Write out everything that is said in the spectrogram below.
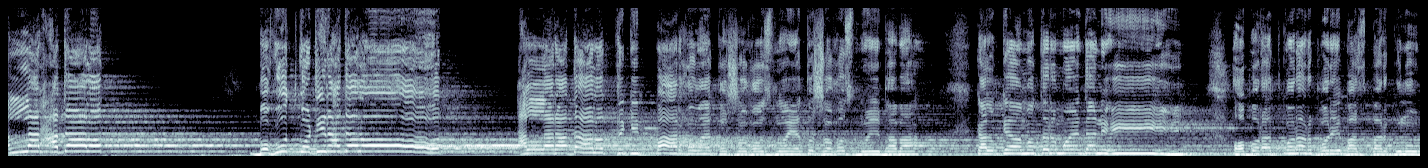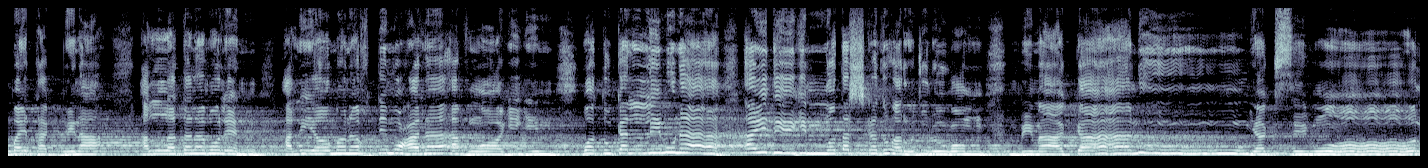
আল্লাহর আদালত, বহুত কঠিন আদালত। আল্লাহর আদালত থেকে পার হওয়া এত সহজ নয়, এত সহজ নয় বাবা। কালকে আমাদের ময়দানে অপরাধ করার পরে বাঁচবার কোনো উপায় থাকবে না। আল্লাহ তালা বলেন আলিয়মান আলা আবওয়াহিহিম ওয়া তুকাল্লিমুনা আইদিহিম ওয়া বিমা কানু ইয়াকসিবুন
